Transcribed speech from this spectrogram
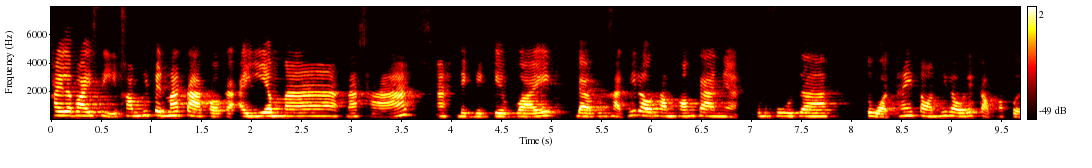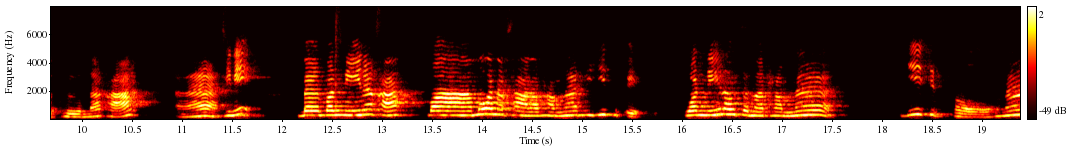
ใครระบายสีคำที่เป็นมาตรากอกับไอเยี่ยมมากนะคะอะเด็กๆเก็บไว้แบบฝึกหัดที่เราทำพร้อมกันเนี่ย คุณครูจะตรวจให้ตอนที่เราได้กลับมาเปิดเทอมนะคะอ่าทีนี้แบบวันนี้นะคะว่าเมื่อวันอังคารเราทำหน้าที่ 21 วันนี้เราจะมาทำหน้า 22 หน้า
